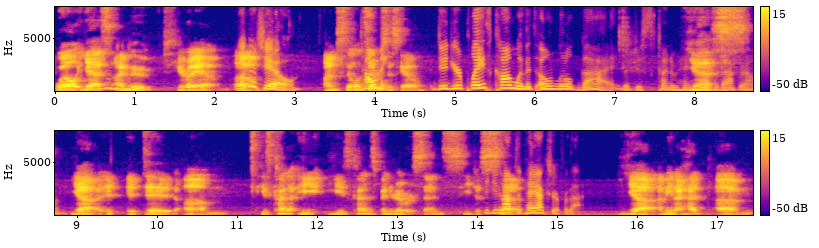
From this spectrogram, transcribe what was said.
Well, yes, I moved. Here I am. Look Um, at you. I'm still in Tell San me. Francisco. Did your place come with its own little guy that just kind of hangs out in the Yes. background? Yeah, it, it did. Um, he's kind of he he's kind of been here ever since. He just Did you have uh, to pay extra for that? Yeah, I mean, I had um,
